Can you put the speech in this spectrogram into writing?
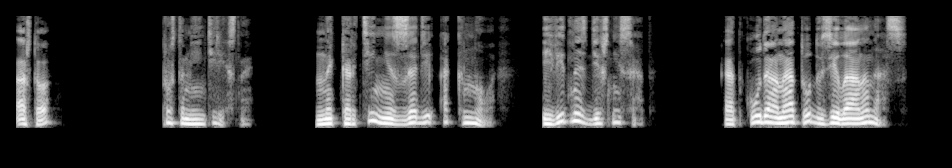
А что? Просто мне интересно. На картине сзади окно, и видно здешний сад. Откуда она тут взяла ананас?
